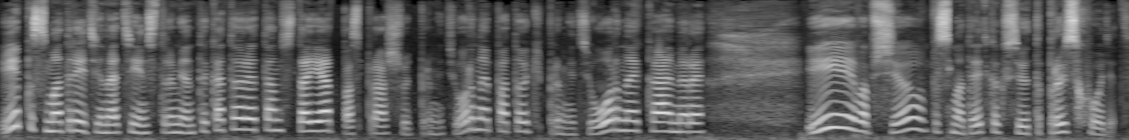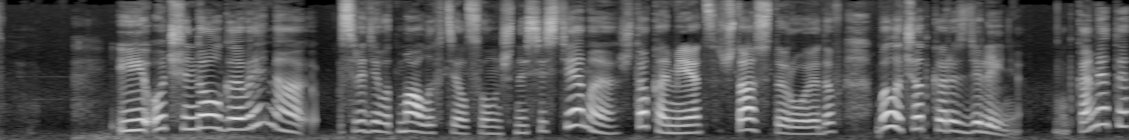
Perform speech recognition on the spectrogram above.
и посмотреть на те инструменты, которые там стоят, поспрашивать про метеорные потоки, про метеорные камеры и вообще посмотреть, как все это происходит. И очень долгое время среди вот малых тел Солнечной системы, что комет, что астероидов, было четкое разделение. Вот кометы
